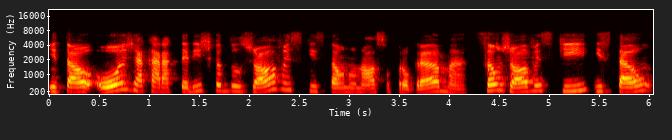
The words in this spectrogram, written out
Então, hoje a característica dos jovens que estão no nosso programa são jovens que estão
